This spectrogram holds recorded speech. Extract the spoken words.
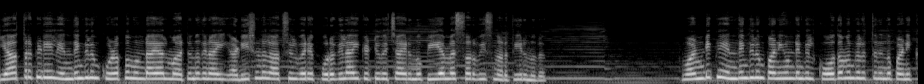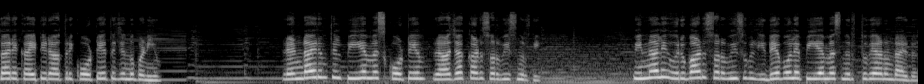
യാത്രക്കിടയിൽ എന്തെങ്കിലും കുഴപ്പമുണ്ടായാൽ മാറ്റുന്നതിനായി അഡീഷണൽ ആക്സിൽ വരെ പുറകിലായി കെട്ടിവെച്ചായിരുന്നു പി എം എസ് സർവീസ് നടത്തിയിരുന്നത്. വണ്ടിക്ക് എന്തെങ്കിലും പണിയുണ്ടെങ്കിൽ കോതമംഗലത്ത് നിന്ന് പണിക്കാരെ കയറ്റി രാത്രി കോട്ടയത്ത് ചെന്ന് പണിയും. രണ്ടായിരത്തിൽ P M S Kottayam Rajakkad service നിർത്തി. പിന്നാലെ ഒരുപാട് സർവീസുകൾ ഇതേപോലെ പി എം എസ് നിർത്തുകയാണുണ്ടായത്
